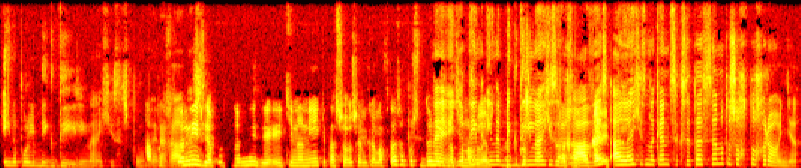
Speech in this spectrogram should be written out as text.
είναι πολύ big deal να έχεις, ας πούμε, ραγάδες. Αποσυντονίζει, αποσυντονίζει. Η κοινωνία και τα social και όλα αυτά σε Ναι, αποσυντονίζουν από το να γιατί βλέπεις είναι τον big εαυτό deal σου. να έχεις να ραγάδες, κάνεις. αλλά έχεις να κάνεις εξετάσεις αίματος 8 χρόνια.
